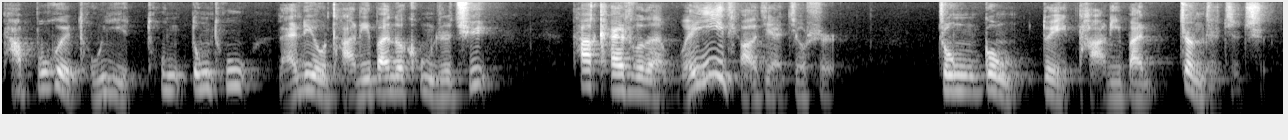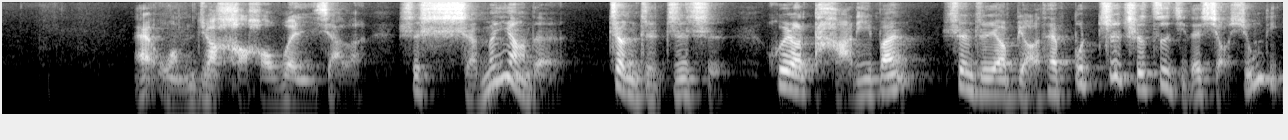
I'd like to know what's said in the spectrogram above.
他不会同意通东突来利用塔利班的控制区。他开出的唯一条件就是。中共对塔利班政治支持，哎，我们就要好好问一下了：是什么样的政治支持会让塔利班甚至要表态不支持自己的小兄弟？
